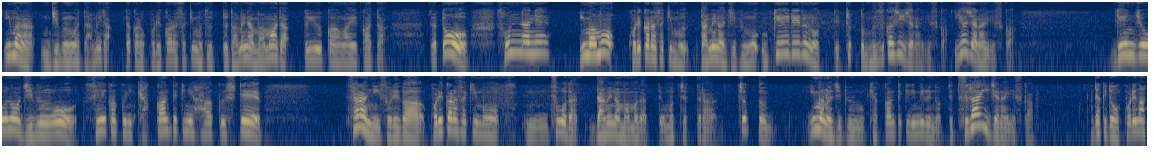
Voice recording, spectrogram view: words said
今自分はダメだ。だからこれから先もずっとダメなままだという考え方だと、そんなね、今もこれから先もダメな自分を受け入れるのってちょっと難しいじゃないですか。嫌じゃないですか。現状の自分を正確に客観的に把握して、さらにそれがこれから先も、うん、そうだ、ダメなままだって思っちゃったら、ちょっと今の自分を客観的に見るのって辛いじゃないですか。だけど、これが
